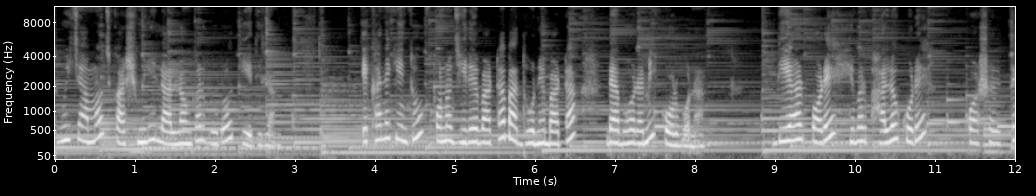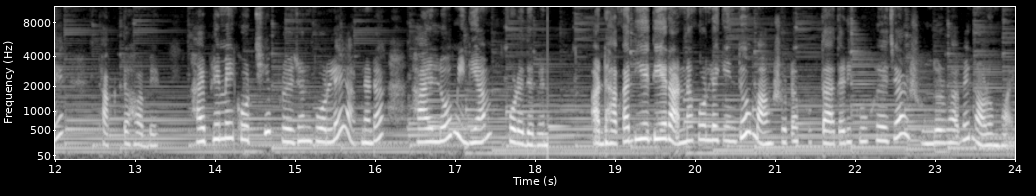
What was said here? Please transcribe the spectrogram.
দুই চামচ কাশ্মীরি লাল লঙ্কার গুঁড়ো দিয়ে দিলাম। এখানে কিন্তু কোনো জিরে বাটা বা ধনে বাটা ব্যবহার আমি করব না। দেওয়ার পরে এবার ভালো করে কষাতে থাকতে হবে। হাই ফ্লেমেই করছি, প্রয়োজন পড়লে আপনারা হাই লো মিডিয়াম করে দেবেন। আর ঢাকা দিয়ে দিয়ে রান্না করলে কিন্তু মাংসটা খুব তাড়াতাড়ি কুক হয়ে যায় আর সুন্দরভাবে নরম হয়।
